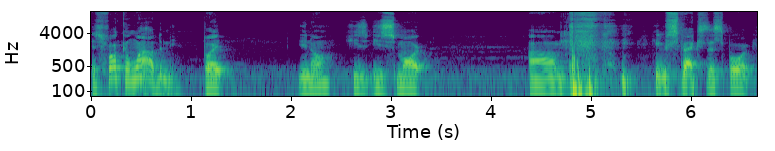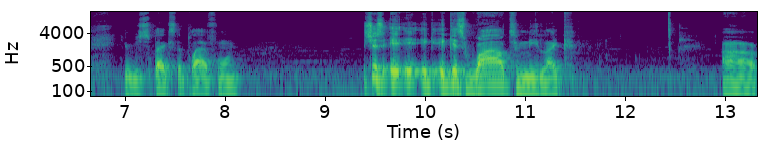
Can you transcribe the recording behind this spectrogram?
It's fucking wild to me. But you know, he's he's smart. Um, he respects the sport. He respects the platform. It's just it, it, it gets wild to me like uh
